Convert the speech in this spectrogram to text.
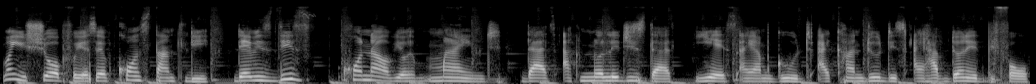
when you show up for yourself constantly, there is this corner of your mind that acknowledges that yes, I am good, I can do this, I have done it before,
